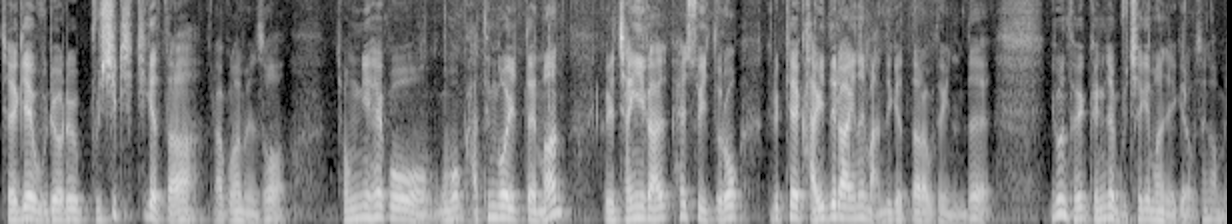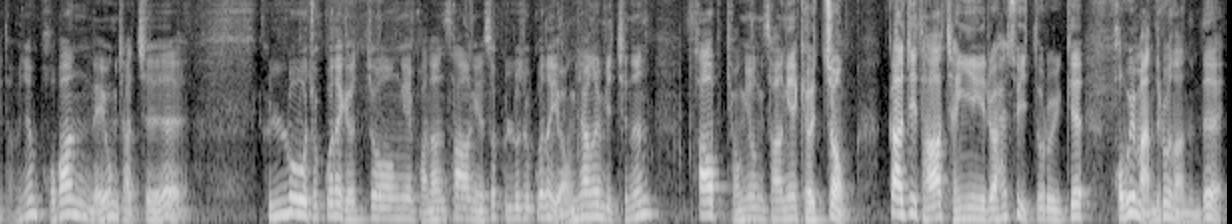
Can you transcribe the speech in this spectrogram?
재계 우려를 불식시키겠다라고 하면서 정리해고 뭐 같은 거일 때만 그 쟁의가 할 수 있도록 그렇게 가이드라인을 만들겠다라고 돼 있는데 이건 되게 굉장히 무책임한 얘기라고 생각합니다. 왜냐하면 법안 내용 자체에 근로 조건의 결정에 관한 사항에서 근로 조건에 영향을 미치는 사업 경영상의 결정까지 다 쟁의를 할 수 있도록 이렇게 법을 만들어 놨는데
